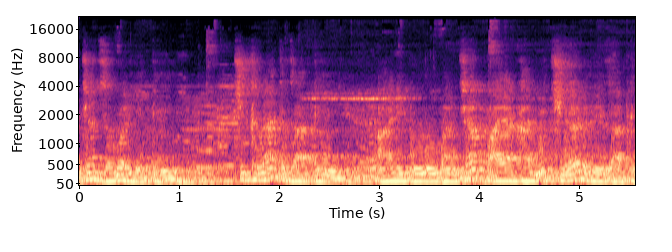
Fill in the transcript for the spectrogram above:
रांगत जवळ येते चिखलात जाते आणि गोरोबांच्या पायाखाली चिरडले जाते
